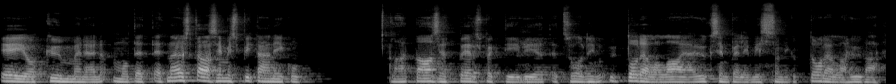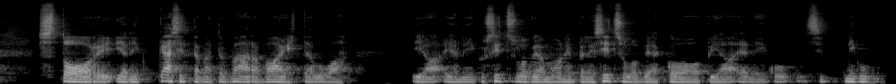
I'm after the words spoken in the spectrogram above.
ei ole kymmenen, mutta et, et näistä asioista, missä pitää niinku laittaa asiat perspektiiviin, että, että sulla on niin todella laaja yksinpeli, missä on niin todella hyvä story ja niin käsittämätön väärä vaihtelua. Ja, ja niin kuin, sit sulla on vielä monin peli, sit sulla on vielä koop ja, ja niin kuin, sit, niin kuin,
